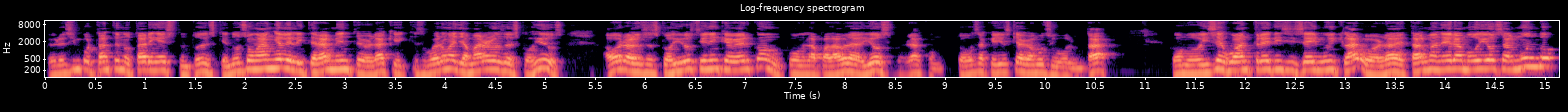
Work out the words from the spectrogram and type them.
Pero es importante notar en esto, entonces, que no son ángeles literalmente, ¿verdad? Que, se fueron a llamar a los escogidos. Ahora, los escogidos tienen que ver con, con la palabra de Dios, ¿verdad? Con todos aquellos que hagamos su voluntad. Como dice Juan 3:16 muy claro, ¿verdad? De tal manera amó Dios al mundo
